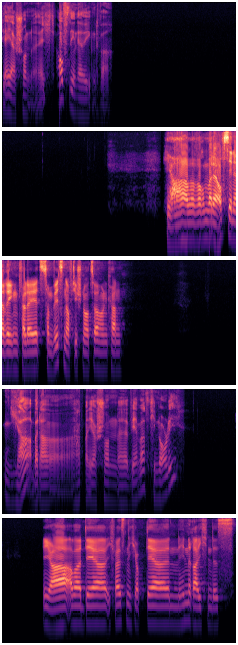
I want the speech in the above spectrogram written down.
Der ja schon recht aufsehenerregend war. Ja, aber warum war der aufsehenerregend? Weil er jetzt Tom Wilson auf die Schnauze hauen kann. Ja, aber da hat man ja schon, äh, wer war's? Tinori? Ja, aber der, ich weiß nicht, ob der ein hinreichendes,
